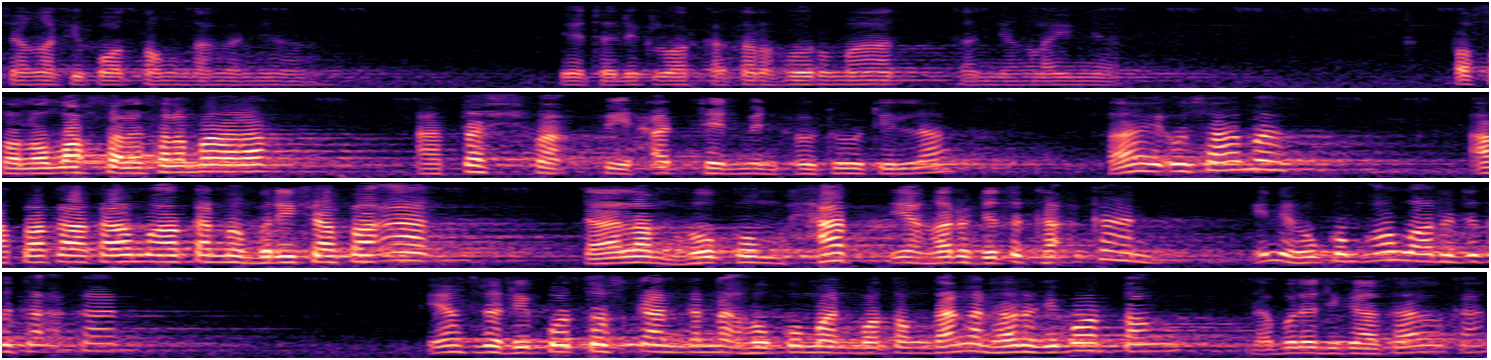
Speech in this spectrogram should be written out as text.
jangan dipotong tangannya." Ya dari keluarga terhormat dan yang lainnya. Rasulullah sallallahu alaihi wasallam marah, "Atashfa fi haddin min hududillah?" Hai Usama, apakah kamu akan memberi syafaat dalam hukum had yang harus ditegakkan? Ini hukum Allah harus ditegakkan. Yang sudah diputuskan kena hukuman potong tangan harus dipotong, tidak boleh digagalkan.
